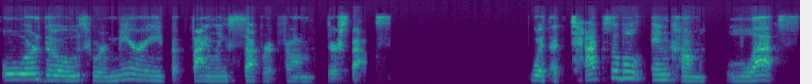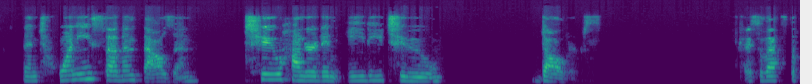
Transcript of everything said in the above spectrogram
or those who are married but filing separate from their spouse with a taxable income less than $27,282. Okay, so that's the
